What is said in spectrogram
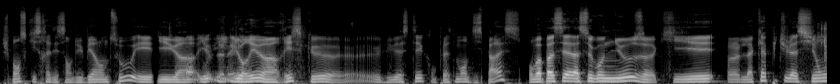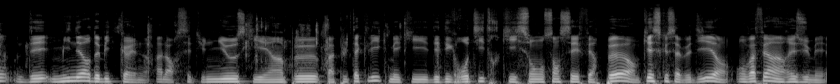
Je pense qu'il serait descendu bien en dessous et il y, il aurait eu un risque que euh, l'UST complètement disparaisse. On va passer à la seconde news qui est euh, la capitulation des mineurs de Bitcoin. Alors, c'est une news qui est un peu, pas plus tactique, mais qui est des gros titres qui sont censés faire peur. Qu'est-ce que ça veut dire? On va faire un résumé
